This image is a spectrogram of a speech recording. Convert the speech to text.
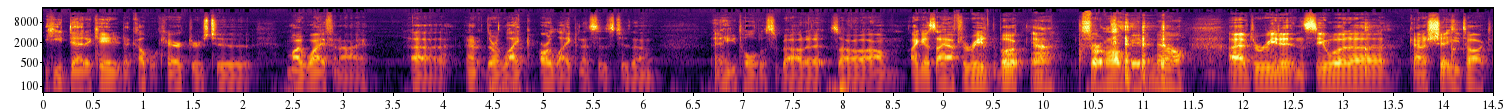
he dedicated a couple characters to my wife and I. Uh, and they're like our likenesses to them, and he told us about it. So um, I guess I have to read the book. yeah. Sort of obligated now. I have to read it and see what uh, kind of shit he talked.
